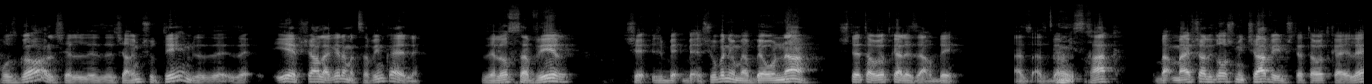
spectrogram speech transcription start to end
100% גול, של זה שערים פשוטים, זה, זה, זה, אי אפשר להגיע למצבים כאלה. זה לא סביר, ש, ב, שוב אני אומר, בעונה שתי טעויות כאלה זה הרבה. אז, אז אה. במשחק, מה אפשר לדרוש מצ'אבי עם שתי טעויות כאלה?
